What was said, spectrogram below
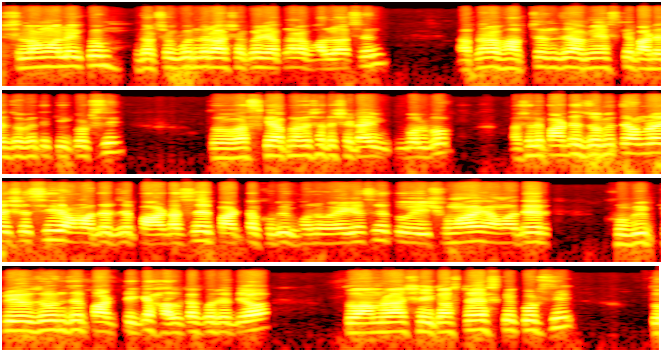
আসসালামু আলাইকুম। দর্শক বন্ধুরা, আশা করি আপনারা ভালো আছেন। আপনারা ভাবছেন যে আমি আজকে পাটের জমিতে কি করছি? তো আজকে আপনাদের সাথে সেটাই বলব। আসলে পাটের জমিতে আমরা এসেছি, আমাদের যে পাট আছে পাটটা খুবই ঘন হয়ে গেছে। তো এই সময় আমাদের খুবই প্রয়োজন যে পাটটিকে হালকা করে দেওয়া। তো আমরা সেই কাজটাই আজকে করছি। তো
